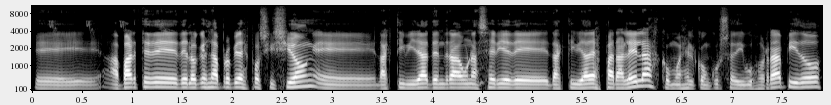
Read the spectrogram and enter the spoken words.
Eh, aparte de, lo que es la propia exposición, eh, la actividad tendrá una serie de, actividades paralelas, como es el concurso de dibujo rápido,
